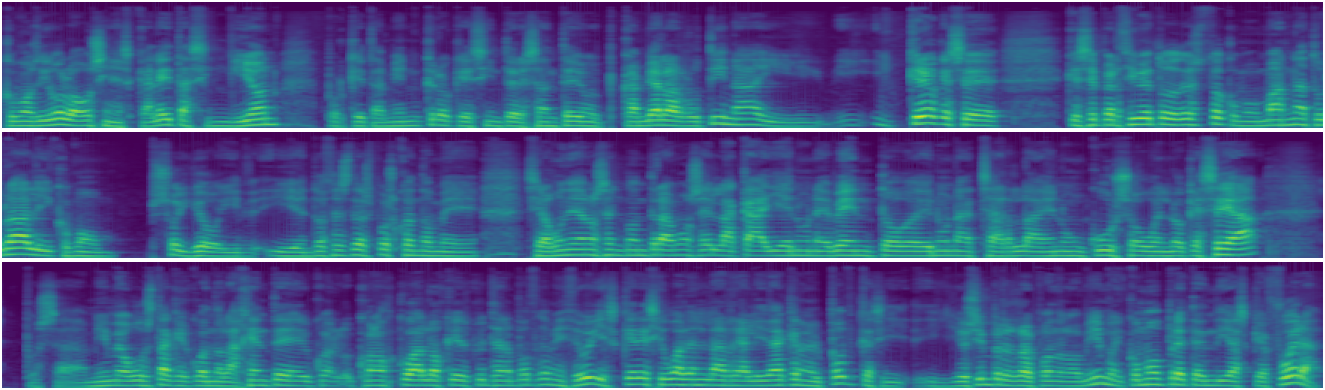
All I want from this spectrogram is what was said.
como os digo, lo hago sin escaleta, sin guion, porque también creo que es interesante cambiar la rutina y, creo que se, que se percibe todo esto como más natural y como soy yo. Y, entonces después cuando me... Si algún día nos encontramos en la calle, en un evento, en una charla, en un curso o en lo que sea, pues a mí me gusta que cuando la gente, conozco a los que escuchan el podcast, me dice, uy, es que eres igual en la realidad que en el podcast. Y, y yo siempre respondo lo mismo. ¿Y cómo pretendías que fuera?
